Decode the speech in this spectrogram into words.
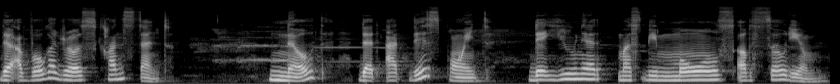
the Avogadro's constant. Note that at this point, the unit must be moles of sodium,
